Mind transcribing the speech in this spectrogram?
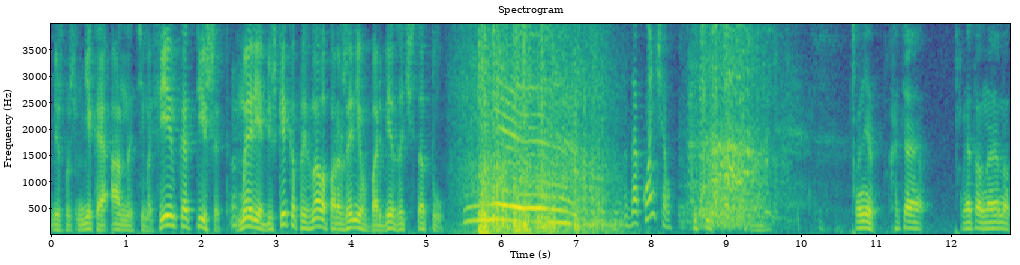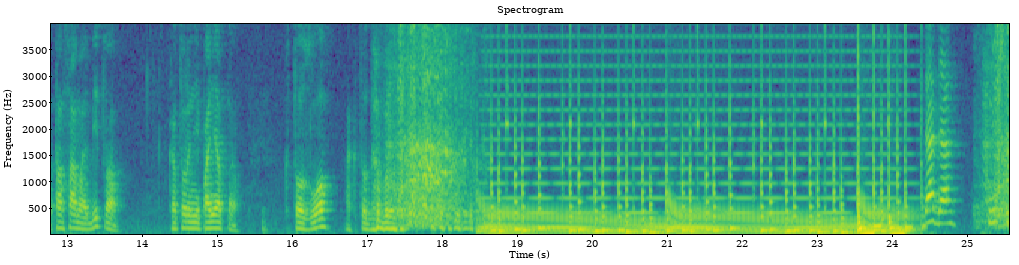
между прочим, некая Анна Тимофеенко пишет. Мэрия Бишкека признала поражение в борьбе за чистоту. Закончил? Нет, хотя это, наверное, та самая битва, в которой непонятно, кто зло, а кто добро. Да-да, смешно.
